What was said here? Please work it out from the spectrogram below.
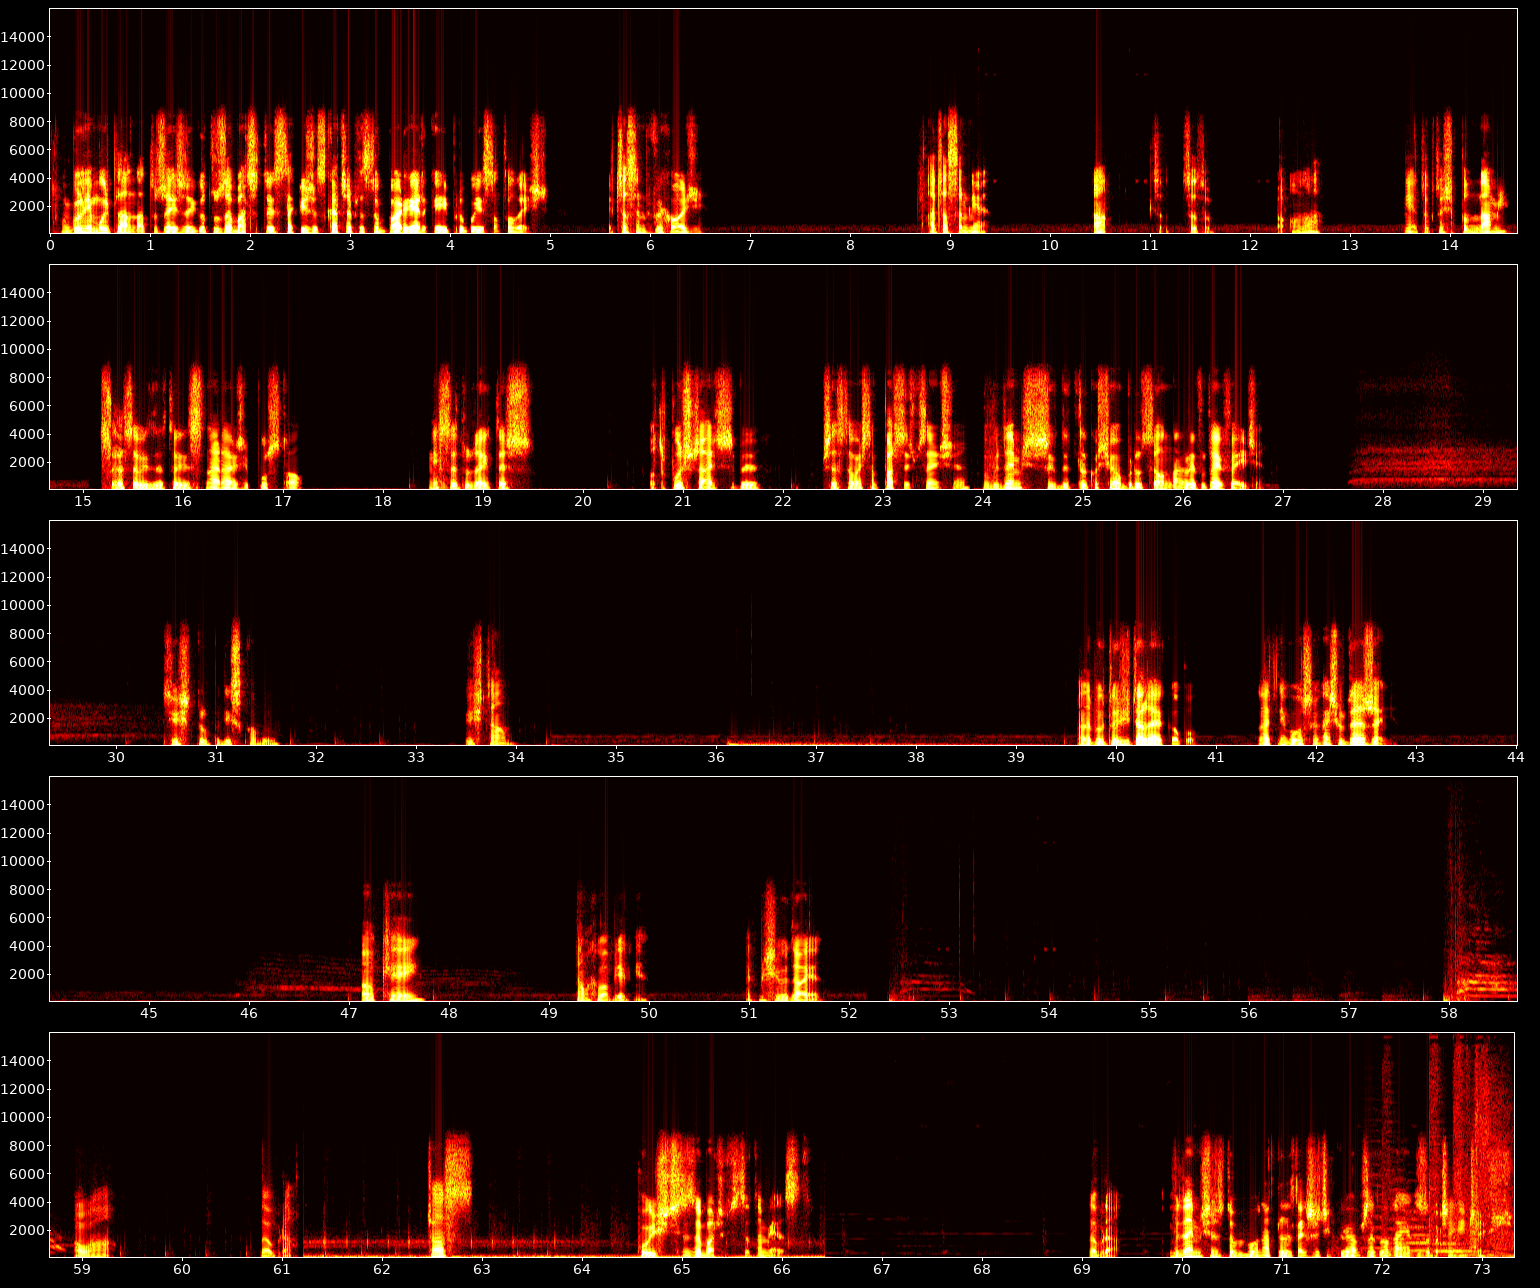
Ogólnie mój plan na to, że jeżeli go tu zobaczę, to jest taki, że skaczę przez tą barierkę i próbuję stąd odejść. Czasem wychodzi. A czasem nie. A? Co, co to? To ona? Nie, to ktoś pod nami. Z tego co widzę, to jest na razie pusto. Nie chcę tutaj też odpuszczać, żeby przestawać tam patrzeć w sensie, bo wydaje mi się, że gdy tylko się obrócę, on nagle tutaj wejdzie. Gdzieś tu blisko był. Gdzieś tam. Ale był dość daleko, bo nawet nie było słychać uderzeń. Okej. Tam chyba biegnie. Tak mi się wydaje. Oła. Dobra. Czas pójść zobaczyć co tam jest. Dobra. Wydaje mi się, że to by było na tyle, także dziękuję wam za oglądanie. Do zobaczenia i cześć.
